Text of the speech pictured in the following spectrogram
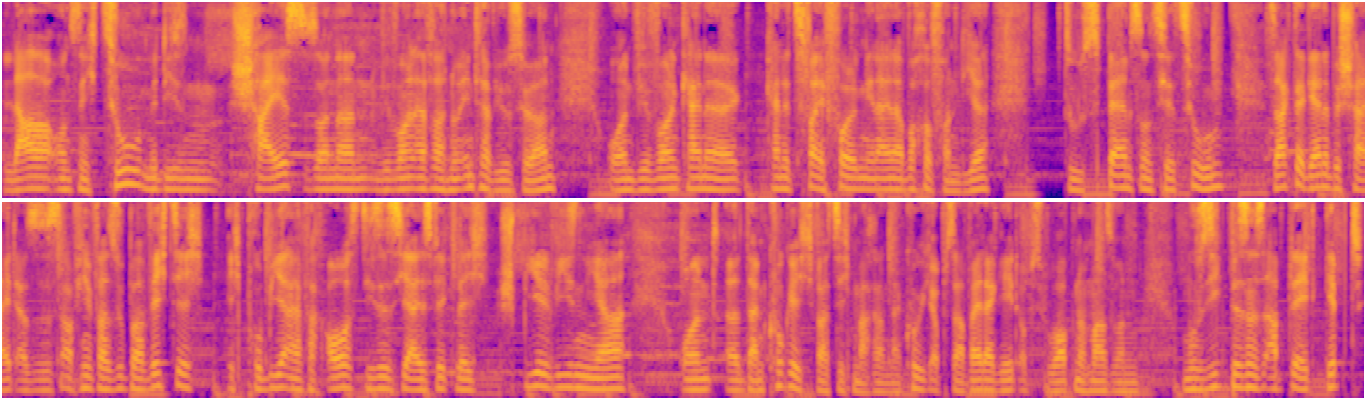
laber uns nicht zu mit diesem Scheiß, sondern wir wollen einfach nur Interviews hören und wir wollen keine, keine zwei Folgen in einer Woche von dir du spamst uns hier zu, sag da gerne Bescheid. Also es ist auf jeden Fall super wichtig. Ich probiere einfach aus. Dieses Jahr ist wirklich Spielwiesenjahr und äh, dann gucke ich, was ich mache. dann gucke ich, ob es da weitergeht, ob es überhaupt nochmal so ein Musikbusiness-Update gibt.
